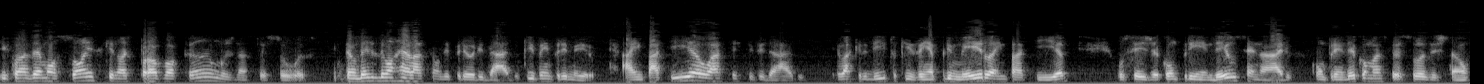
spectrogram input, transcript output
e com as emoções que nós provocamos nas pessoas. Então, dentro de uma relação de prioridade, o que vem primeiro? A empatia ou a assertividade? Eu acredito que venha primeiro a empatia, ou seja, compreender o cenário, compreender como as pessoas estão,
